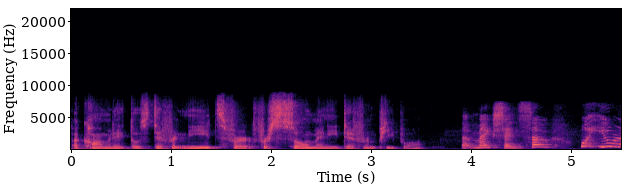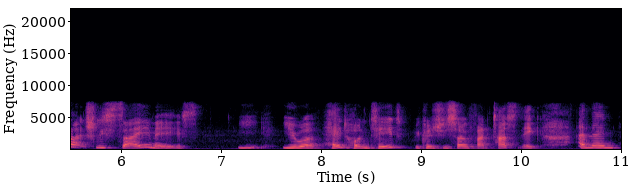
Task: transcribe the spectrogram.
accommodate those different needs for, for so many different people. That makes sense. So, what you're actually saying is you, you were headhunted because you're so fantastic, and then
